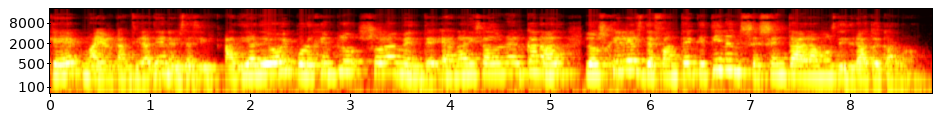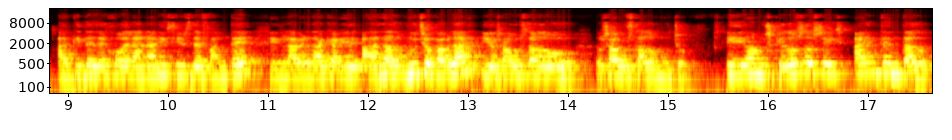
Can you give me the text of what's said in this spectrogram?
que mayor cantidad tiene. Es decir, a día de hoy, por ejemplo, solamente he analizado en el canal los geles de Fante que tienen 60 gramos de hidrato de carbono. Aquí te dejo el análisis de Fanté, la verdad que ha dado mucho que hablar y os ha gustado, os ha gustado mucho. Y digamos que 226 ha intentado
